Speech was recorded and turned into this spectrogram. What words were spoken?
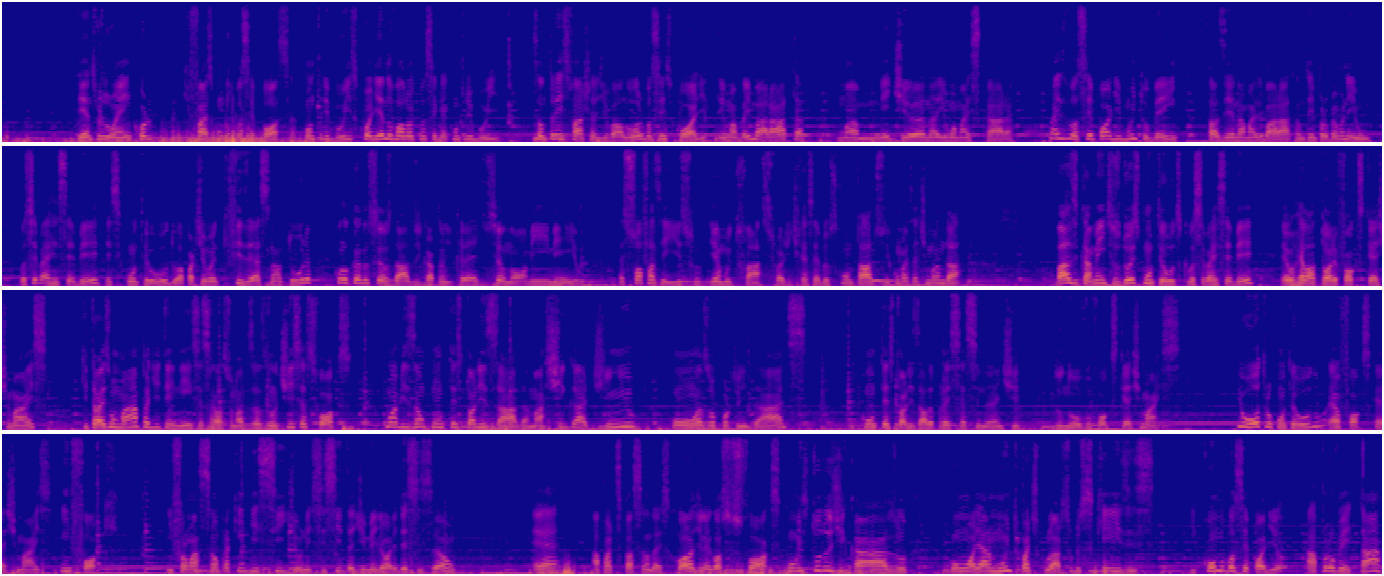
dentro do Anchor que faz com que você possa contribuir escolhendo o valor que você quer contribuir. São três faixas de valor, você escolhe. Tem uma bem barata, uma mediana e uma mais cara. Mas você pode muito bem fazer na mais barata, não tem problema nenhum. Você vai receber esse conteúdo a partir do momento que fizer a assinatura, colocando seus dados de cartão de crédito, seu nome e e-mail. É só fazer isso e é muito fácil. A gente recebe os contatos e começa a te mandar. Basicamente, os dois conteúdos que você vai receber é o relatório Foxcast+, que traz um mapa de tendências relacionadas às notícias Fox com uma visão contextualizada, mastigadinho com as oportunidades e contextualizada para esse assinante do novo Foxcast+. E o outro conteúdo é o Foxcast+, Enfoque. Informação para quem decide ou necessita de melhor decisão é a participação da Escola de Negócios Fox com estudos de caso, com um olhar muito particular sobre os cases e como você pode aproveitar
